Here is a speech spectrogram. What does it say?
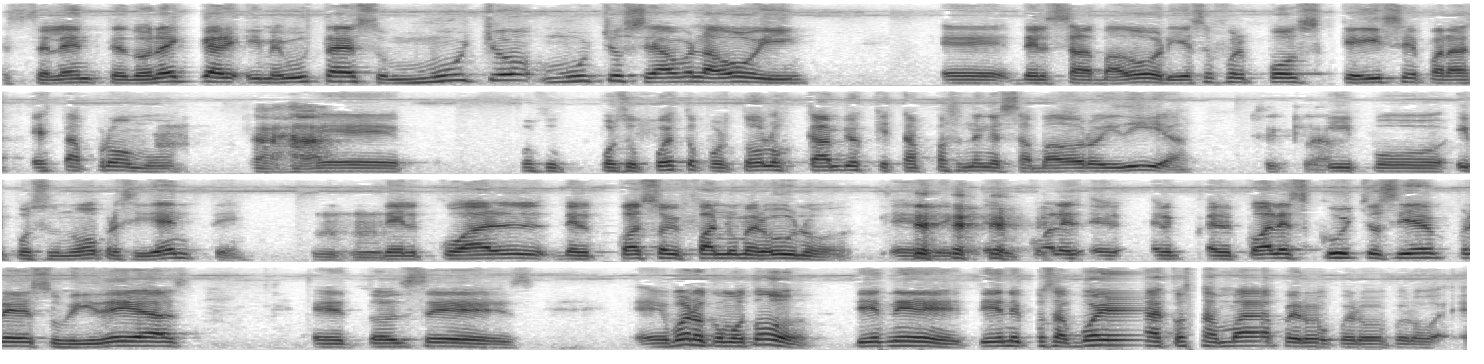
Excelente, don Edgar, y me gusta eso. Mucho, mucho se habla hoy eh, del Salvador y ese fue el post que hice para esta promo. Ajá. Eh, por, su, por supuesto, por todos los cambios que están pasando en El Salvador hoy día sí, claro. y, por, y por su nuevo presidente, uh -huh. del, cual, del cual soy fan número uno, eh, de, el, cual, el, el, el, cual escucho siempre sus ideas. Entonces, eh, bueno, como todo, tiene, tiene cosas buenas, cosas malas, pero, pero, pero eh,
